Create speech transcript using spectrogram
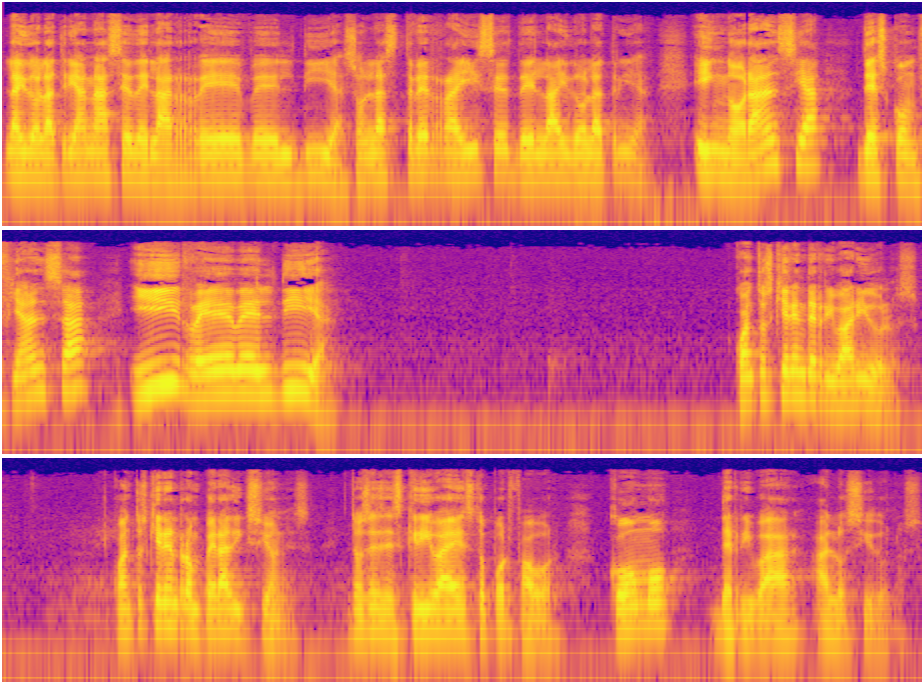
La idolatría nace de la rebeldía. Son las tres raíces de la idolatría. Ignorancia, desconfianza y rebeldía. ¿Cuántos quieren derribar ídolos? ¿Cuántos quieren romper adicciones? Entonces escriba esto, por favor. ¿Cómo derribar a los ídolos?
